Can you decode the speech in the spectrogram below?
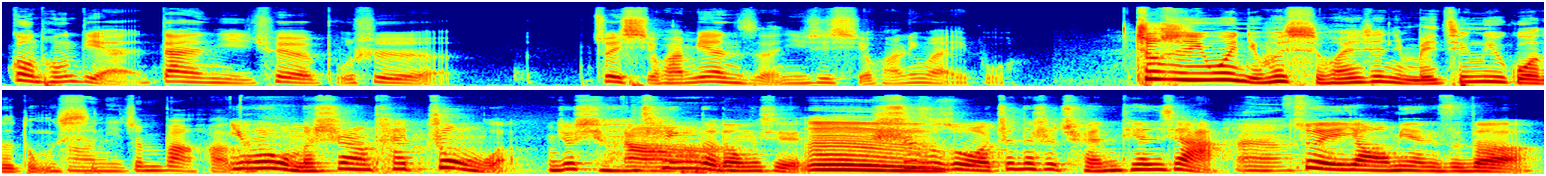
共同点，但你却不是最喜欢面子，你是喜欢另外一部。就是因为你会喜欢一些你没经历过的东西。啊，你真棒，好的，因为我们身上太重了，你就喜欢轻的东西。嗯狮子座真的是全天下嗯最要面子的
